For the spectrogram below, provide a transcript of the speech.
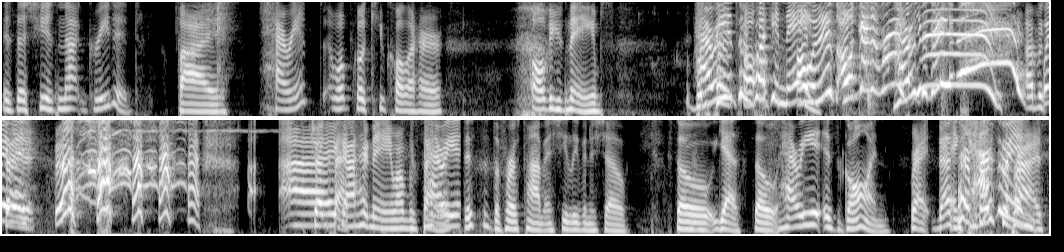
is that she is not greeted by Harriet. What what keep calling her all these names? But it's Harriet's her oh, fucking name. Oh, it is. Oh, I got it right. Harriet's her Yay! I'm Wait, excited. I Chug got facts. her name. I'm excited. Harriet, this is the first time and she leaving the show. So yes, so Harriet is gone. Right. That's And her first Catherine, surprise.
